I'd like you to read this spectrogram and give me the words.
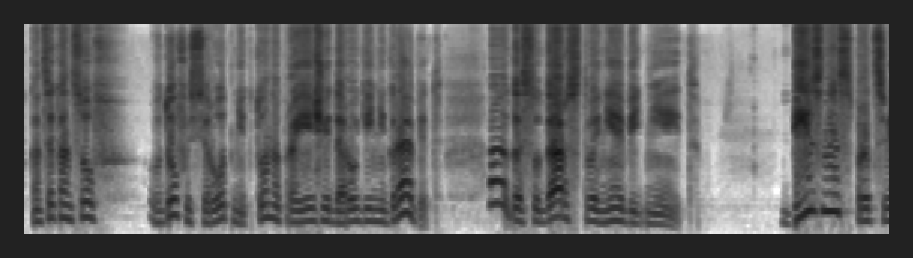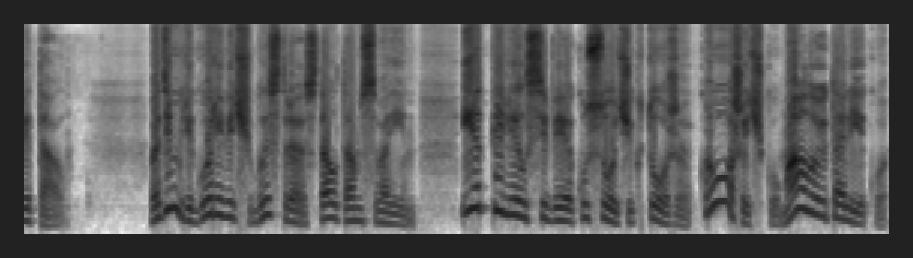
В конце концов, вдов и сирот никто на проезжей дороге не грабит, а государство не обеднеет. Бизнес процветал. Вадим Григорьевич быстро стал там своим и отпилил себе кусочек тоже, крошечку, малую талику.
